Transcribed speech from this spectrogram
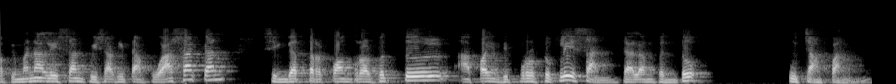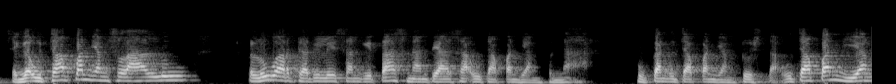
Bagaimana lisan bisa kita puasakan sehingga terkontrol betul apa yang diproduk lisan dalam bentuk ucapan. Sehingga ucapan yang selalu keluar dari lisan kita senantiasa ucapan yang benar, bukan ucapan yang dusta, ucapan yang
